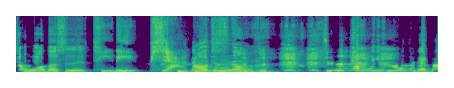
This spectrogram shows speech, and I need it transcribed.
重要的是体力，啪，然后就是那种，就是用力以后就可以把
